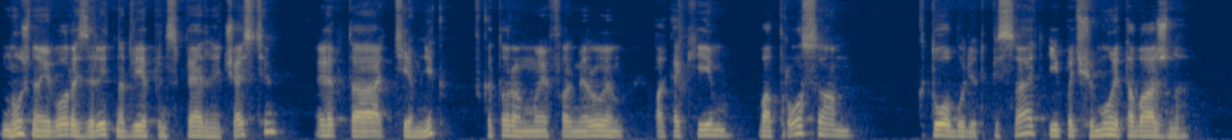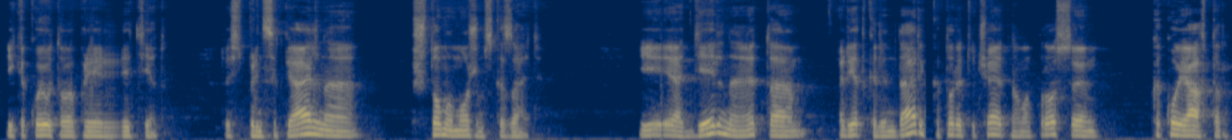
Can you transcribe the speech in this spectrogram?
нужно его разделить на две принципиальные части. Это темник, в котором мы формируем по каким вопросам кто будет писать и почему это важно, и какой у этого приоритет. То есть принципиально что мы можем сказать. И отдельно это ред-календарь, который отвечает на вопросы, какой автор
